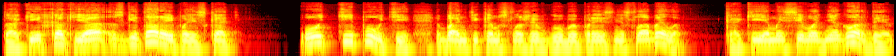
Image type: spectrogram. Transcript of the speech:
«Таких, как я, с гитарой поискать». «Ути-пути!» — бантиком сложив губы, произнесла Белла. «Какие мы сегодня гордые!»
